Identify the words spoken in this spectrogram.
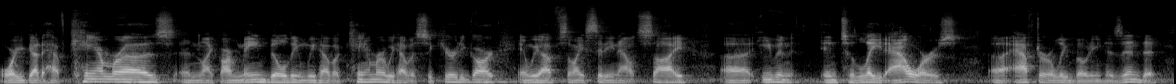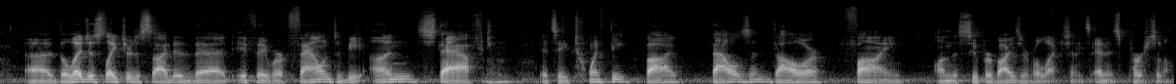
or you got to have cameras. And like our main building, we have a camera, we have a security guard, and we have somebody sitting outside, uh, even into late hours uh, after early voting has ended. Uh, the legislature decided that if they were found to be unstaffed, Mm-hmm. it's a twenty-five thousand dollar fine on the supervisor of elections, and it's personal.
